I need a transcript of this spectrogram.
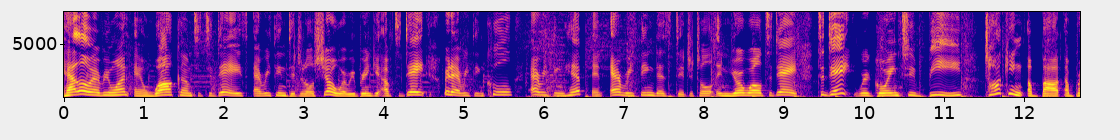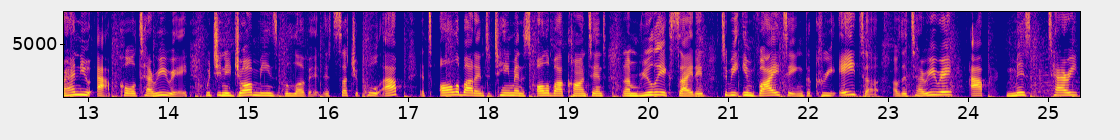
Hello, everyone, and welcome to today's Everything Digital Show, where we bring you up to date with everything cool, everything hip, and everything that's digital in your world today. Today, we're going to be talking about a brand new app called Tariere, which in Ijaw means beloved. It's such a cool app. It's all about entertainment, it's all about content, and I'm really excited to be inviting the creator of the Tariere app, Miss Tari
